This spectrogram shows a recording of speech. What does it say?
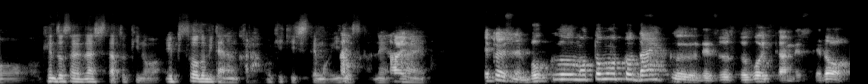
を検討され出した時のエピソードみたいなのからお聞きしてもいいですかね？はい。はい、えっとですね、僕、もともと大工でずっと動いてたんですけど、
